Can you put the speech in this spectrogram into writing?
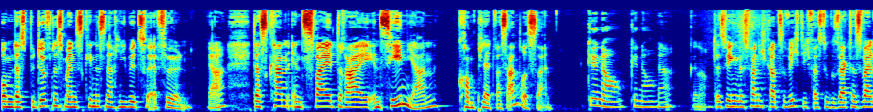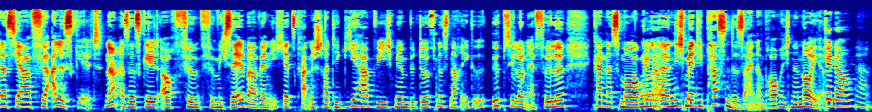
um das Bedürfnis meines Kindes nach Liebe zu erfüllen. Ja, das kann in zwei, drei, in zehn Jahren komplett was anderes sein. genau, genau. Ja, genau. Deswegen, das fand ich gerade so wichtig, was du gesagt hast, weil das ja für alles gilt. Ne? Also es gilt auch für, für mich selber. Wenn ich jetzt gerade eine Strategie habe, wie ich mir ein Bedürfnis nach Y erfülle, kann das morgen Genau. äh, nicht mehr die passende sein. Dann brauche ich eine neue. Genau. Ja.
